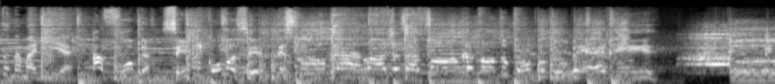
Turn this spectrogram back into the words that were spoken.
Dona Maria. A Fubra, sempre com você. Descubra lojasafubra.com.br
